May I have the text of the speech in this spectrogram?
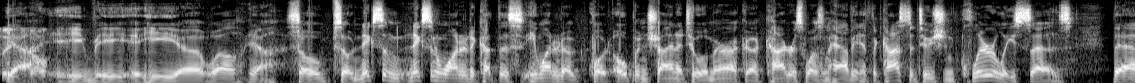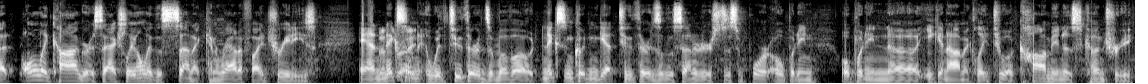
So, yeah, so. he he, he uh, well, yeah. So so Nixon Nixon wanted to cut this. He wanted to quote open China to America. Congress wasn't having it. The Constitution clearly says that only Congress, actually only the Senate, can ratify treaties. And That's Nixon, right. with two thirds of a vote, Nixon couldn't get two thirds of the senators to support opening opening uh, economically to a communist country.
